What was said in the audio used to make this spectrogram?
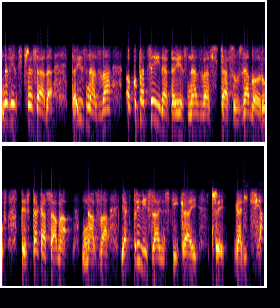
no więc przesada. To jest nazwa okupacyjna, to jest nazwa z czasów zaborów, to jest taka sama nazwa jak prywislański kraj czy Galicja.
